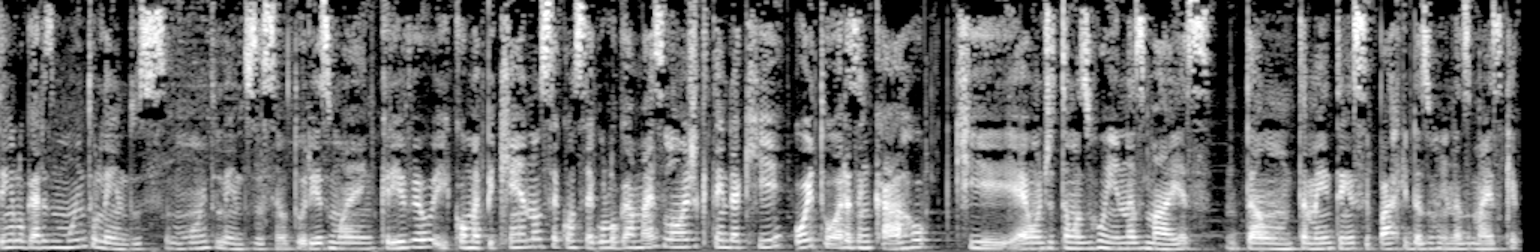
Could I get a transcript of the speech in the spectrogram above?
Tem lugares muito lindos, muito lindos. Assim, o turismo é incrível e como é pequeno, você consegue o lugar mais longe que tem daqui, oito horas em carro que é onde estão as ruínas maias. Então também tem esse Parque das Ruínas Maias que é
